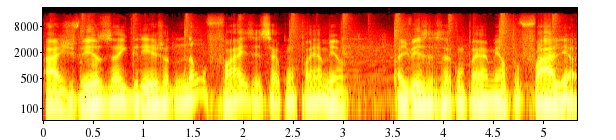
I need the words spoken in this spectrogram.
às vezes a igreja não faz esse acompanhamento. Às vezes esse acompanhamento falha.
